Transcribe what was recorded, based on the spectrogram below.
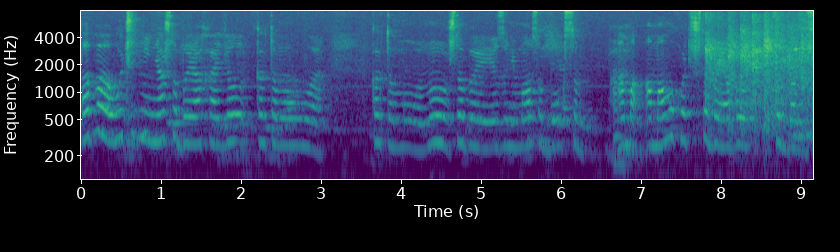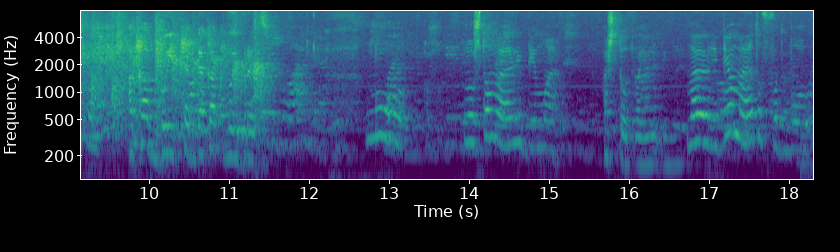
Папа учит меня, чтобы я ходил как-то могу, как-то ну, чтобы я занимался боксом. А, а мама хочет, чтобы я был футболистом. А как быть тогда, как выбрать? Ну, ну что мое любимое? А что твое любимое? Мое любимое это футбол.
